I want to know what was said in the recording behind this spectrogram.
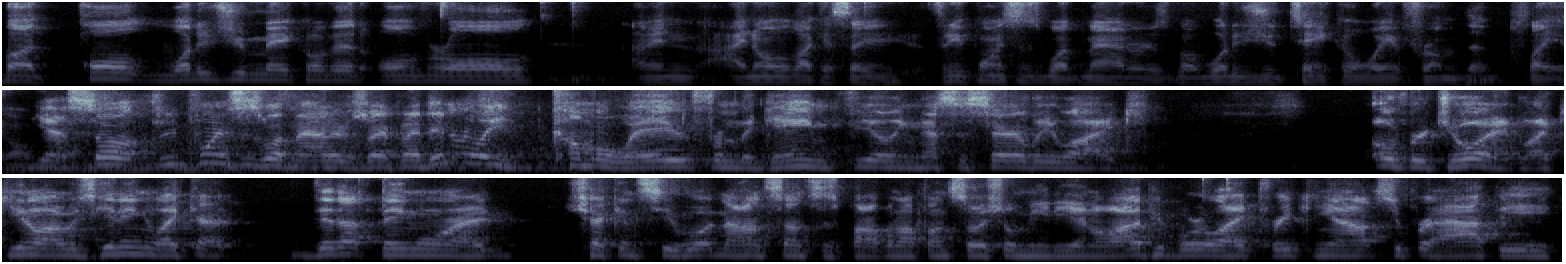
but Paul, what did you make of it overall? I mean, I know, like I say, three points is what matters, but what did you take away from the play? Overall? Yeah, so three points is what matters, right? But I didn't really come away from the game feeling necessarily like overjoyed. Like, you know, I was getting like, I did that thing where I check and see what nonsense is popping up on social media. And a lot of people were like freaking out, super happy,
